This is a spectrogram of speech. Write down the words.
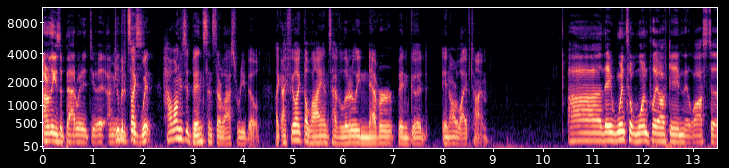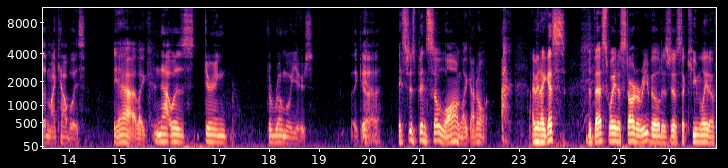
I don't think is a bad way to do it. I mean, Dude, but it's like when how long has it been since their last rebuild? Like I feel like the Lions have literally never been good in our lifetime. uh, they went to one playoff game and they lost to my Cowboys, Yeah, like and that was during the Romo years. Like, Yeah. uh, it's just been so long. Like I don't. I mean, I guess the best way to start a rebuild is just accumulate a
